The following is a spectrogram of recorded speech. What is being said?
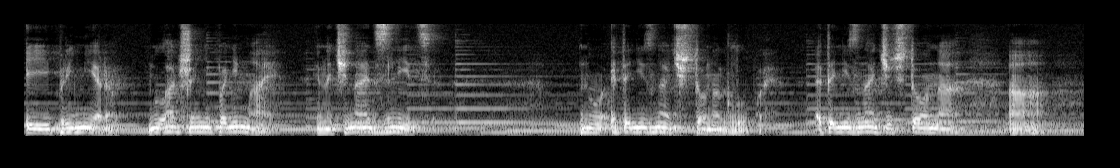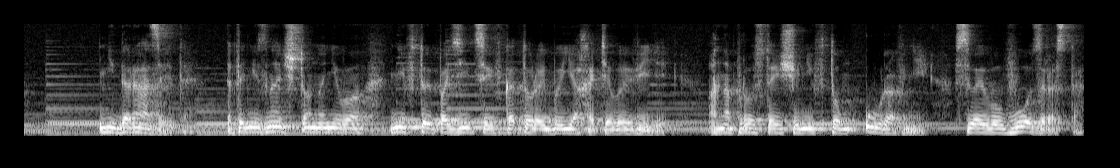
И примером младшая не понимает и начинает злиться. Но это не значит, что она глупая. Это не значит, что она а, недоразвитая. Это не значит, что она него не в той позиции, в которой бы я хотел ее видеть. Она просто еще не в том уровне своего возраста,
